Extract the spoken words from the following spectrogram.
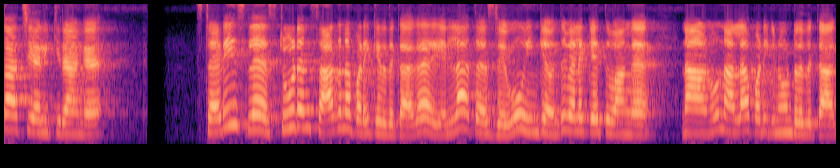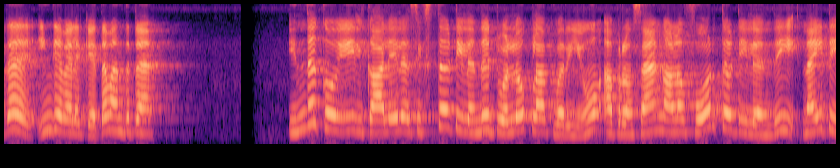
காட்சியளிக்கிறாங்க. ஸ்டடீஸில் ஸ்டூடெண்ட்ஸ் சாதனை படைக்கிறதுக்காக எல்லா தேர்ஸ்டேவும் இங்கே வந்து விளக்கேற்றுவாங்க நானும் நல்லா படிக்கணுன்றதுக்காக இங்கே விளக்கேற்ற வந்துட்டேன். இந்த கோயில் காலையில் சிக்ஸ் தேர்ட்டிலேருந்து டுவெல் ஓ கிளாக் வரையும் அப்புறம் சாயங்காலம் ஃபோர் தேர்ட்டிலேருந்து நைட்டு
